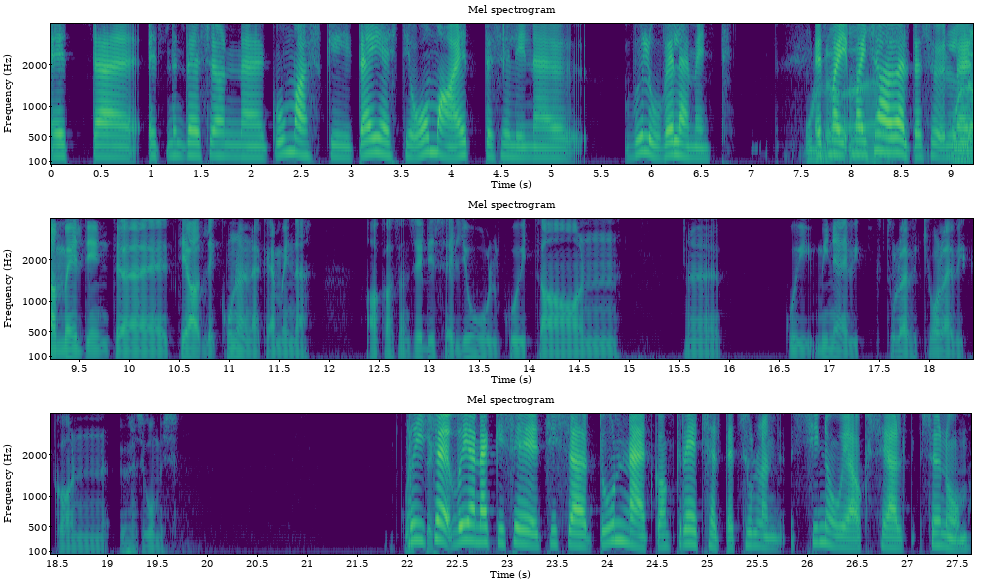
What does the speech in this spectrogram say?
et, et nendes on äh, kummaski täiesti omaette selline võluv element. et ma ei, ma ei saa öelda mulle sulle, on meeldinud äh, teadlik unenägemine, aga see on sellisel juhul, kui ta on, kui minevik, tulevik ja olevik on ühes ruumis. Või see, või on äkki see, et siis sa tunned konkreetselt, et sul on sinu jaoks seal sõnum,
